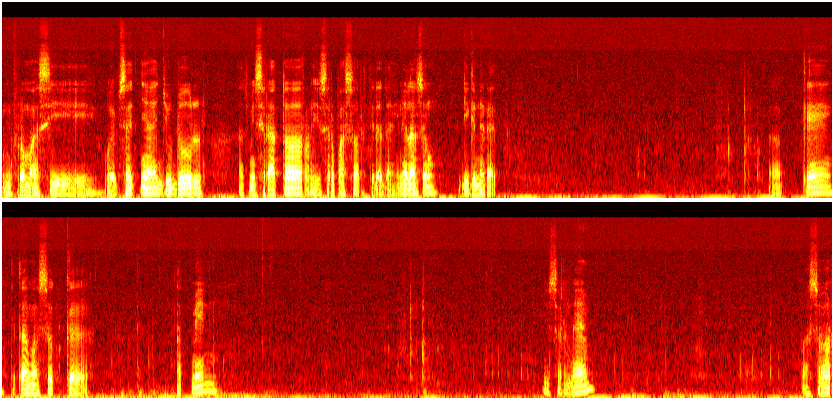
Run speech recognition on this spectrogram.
informasi websitenya, judul, administrator, user password tidak ada. Ini langsung di generate. Oke, kita masuk ke admin. Username password.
